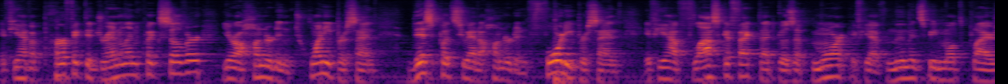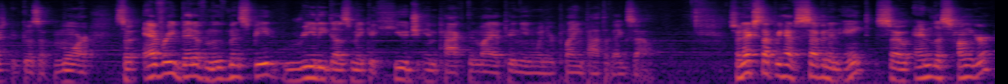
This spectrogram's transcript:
If you have a perfect Adrenaline Quicksilver, you're 120%. This puts you at 140%. If you have flask effect, that goes up more. If you have movement speed multipliers, it goes up more. So every bit of movement speed really does make a huge impact, in my opinion, when you're playing Path of Exile. So next up we have 7 and 8. So Endless Hunger.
